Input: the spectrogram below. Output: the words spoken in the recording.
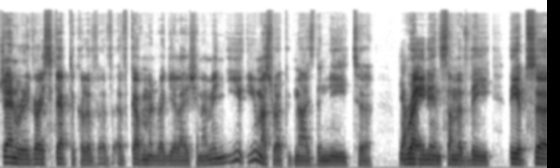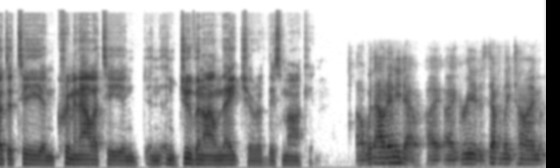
generally very skeptical of, of, of, government regulation. I mean, you you must recognize the need to yeah. rein in some of the the absurdity and criminality and, and, and juvenile nature of this market. Uh, without any doubt, I, I agree. It is definitely time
